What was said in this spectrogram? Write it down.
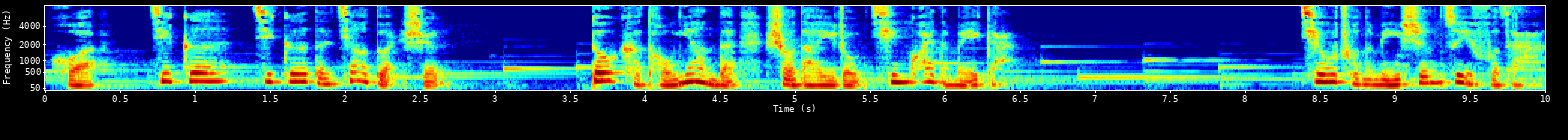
或叽咯叽咯的较短声，都可同样的受到一种轻快的美感。秋虫的鸣声最复杂，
